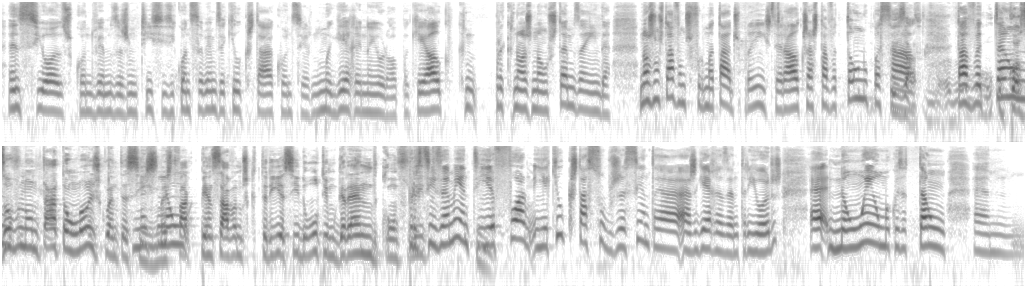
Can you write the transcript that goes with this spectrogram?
ansiosos quando vemos as notícias e quando sabemos aquilo que está a acontecer numa guerra na Europa, que é algo que para que nós não estamos ainda. Nós não estávamos formatados para isto, era algo que já estava tão no passado. Exato. Estava o, tão... o Kosovo não está tão longe quanto assim, mas, mas não... de facto pensávamos que teria sido o último grande conflito. Precisamente, hum. e, a forma, e aquilo que está subjacente às guerras anteriores uh, não é uma coisa tão. Um,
